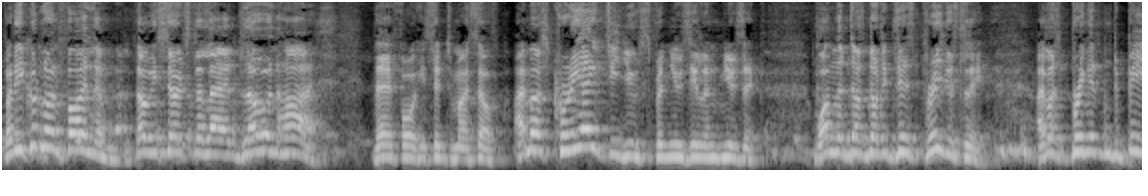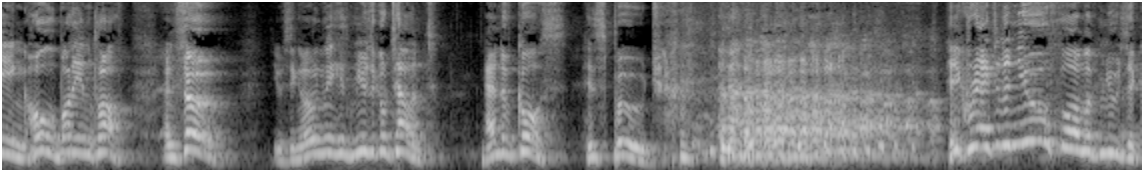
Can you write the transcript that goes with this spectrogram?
But he could not find them, though he searched the land low and high. Therefore, he said to myself, I must create a use for New Zealand music, one that does not exist previously. I must bring it into being, whole body and cloth. And so, using only his musical talent and, of course, his spooge. he created a new form of music,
